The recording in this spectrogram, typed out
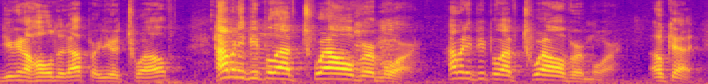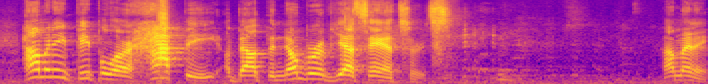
You're going to hold it up? Are you at 12? How many people have 12 or more? How many people have 12 or more? Okay. How many people are happy about the number of yes answers? How many?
